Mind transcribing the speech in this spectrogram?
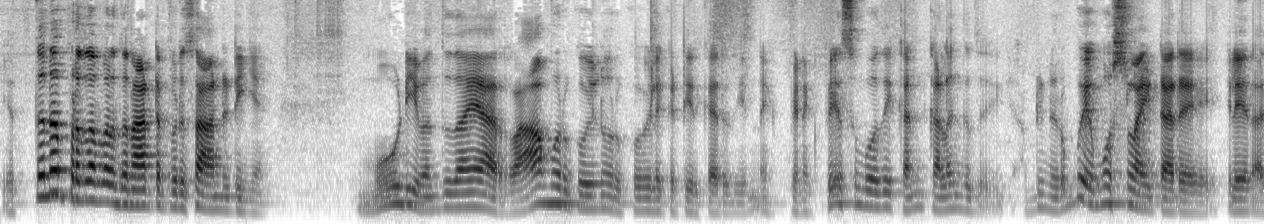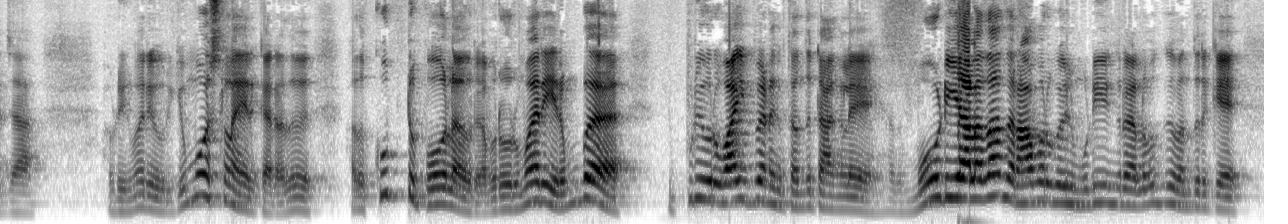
எத்தனை பிரதமர் இந்த நாட்டை பெருசாக ஆண்டுட்டீங்க? மோடி வந்து தான் ராமர் கோயில்னு ஒரு கோவிலை கட்டியிருக்காரு. இது என்ன? இப்போ எனக்கு பேசும்போதே கண் கலங்குது. அப்படின்னு ரொம்ப எமோஷ்னல் ஆகிட்டாரு இளையராஜா அப்படிங்கிற மாதிரி ஒரு எமோஷ்னல் ஆயிருக்காரு. அது அதை கூப்பிட்டு போகல அவர். அவர் ஒரு மாதிரி ரொம்ப இப்படி ஒரு வாய்ப்பு எனக்கு தந்துட்டாங்களே. அது மோடியால் தான் அந்த ராமர் கோயில் முடியுங்கிற அளவுக்கு வந்திருக்கே.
